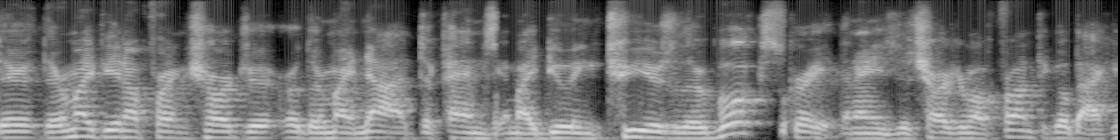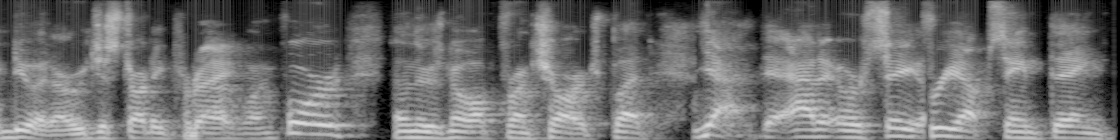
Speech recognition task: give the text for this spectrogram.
there there might be an upfront charge or there might not. It depends. Am I doing two years of their books? Great, then I need to charge them upfront to go back and do it. Are we just starting from right. now going forward? Then there's no upfront charge. But yeah, add it or say FreeUp, same thing.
